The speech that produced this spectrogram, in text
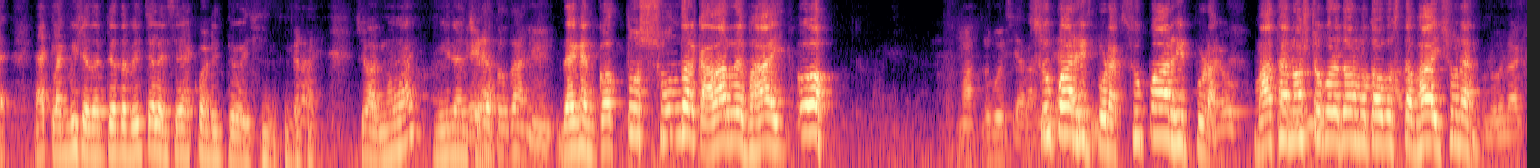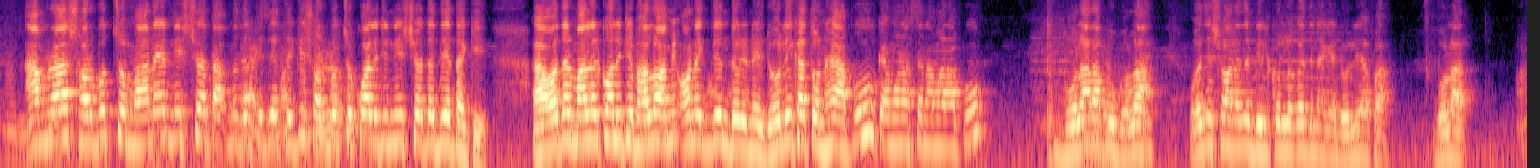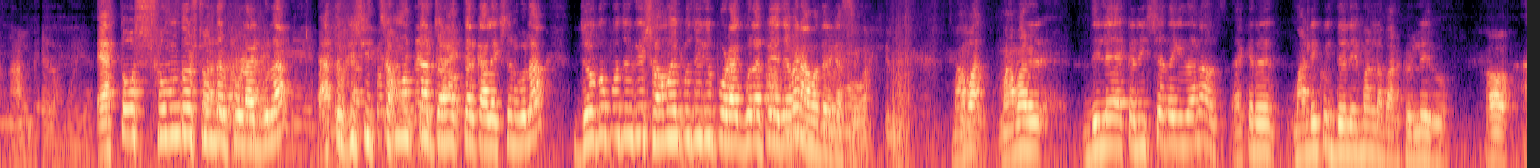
এক লাখ বিশ হাজার টাকা বেচ চালাইছে এক। দেখেন কত সুন্দর কালার রে ভাই। ও super hit product super hit product মাথা নষ্ট করে দেওয়ার মতো অবস্থা ভাই শুনেন। আমরা সর্বোচ্চ মানের নিশ্চয়তা আপনাদেরকে দিয়ে থাকি সর্বোচ্চ কোয়ালিটি নিশ্চয়তা দিয়ে থাকি। ওদের মালের কোয়ালিটি ভালো আমি অনেক দিন ধরে নেই। রলি খাতুন হ্যাঁ আপু কেমন আছেন আমার আপু? বোলার আপু বোলা ওই যে সোহানা যে বিল করল কদিন আগে ডলি আপা বোলার। এত সুন্দর সুন্দর প্রোডাক্টগুলা এত বেশি চমৎকার চমৎকার কালেকশনগুলা যোগোপযোগী সময় উপযোগী প্রোডাক্টগুলা পেয়ে যাবেন আমাদের কাছে। মামা মামার দিলে একটা নিশ্চয়তা কি জানো? একেবারে মাটি কই দিলে বার করে লইব।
